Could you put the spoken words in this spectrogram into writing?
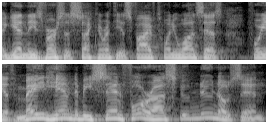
Again, these verses, 2 Corinthians 5:21 says, For he hath made him to be sin for us who knew no sin,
